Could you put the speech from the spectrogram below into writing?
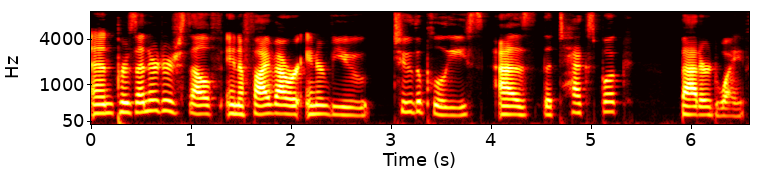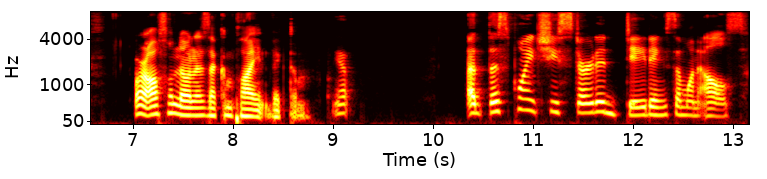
and presented herself in a five hour interview to the police as the textbook battered wife. or also known as a compliant victim. Yep. At this point, she started dating someone else.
